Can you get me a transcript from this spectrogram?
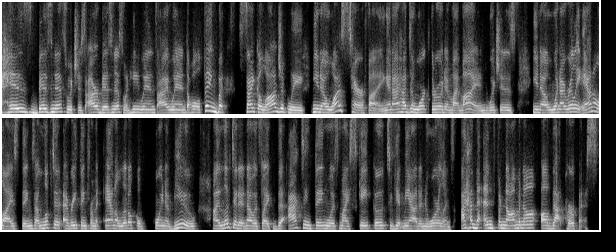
his business, which is our business. When he wins, I win, the whole thing. But psychologically, you know, was terrifying. And I had to work through it in my mind, which is, you know, when I really analyzed things, I looked at everything from an analytical point of view. I looked at it and I was like, the acting thing was my scapegoat to get me out of New Orleans. I had the end phenomena of that purpose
